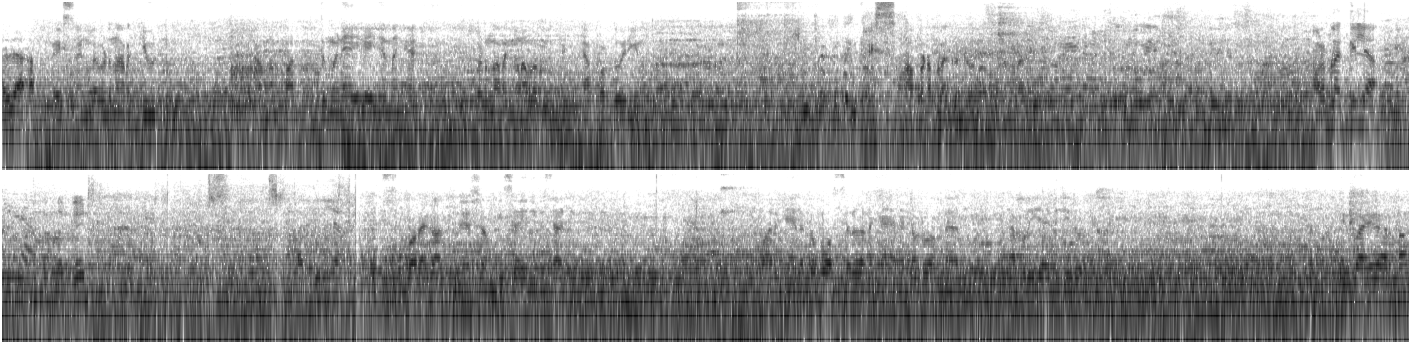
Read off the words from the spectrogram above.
അല്ല. ഞങ്ങൾ ഇവിടെ നിന്ന് ഇറക്കി വിട്ടു. കാരണം പത്ത് മണി ആയി കഴിഞ്ഞാൽ തന്നെ ഇവിടെ നിന്ന് ഇറങ്ങണം പറഞ്ഞിട്ട് ഞാൻ അപ്പുറത്ത് വരിക അവിടെ പ്ലഗ് ഉണ്ട് അവിടെ പ്ലഗ് ഇല്ല. പ്ലഗ് ഇല്ല. കുറേ കാലത്തിന് ശേഷം ഡിസൈനിങ് സ്റ്റാർട്ട് ചെയ്തിട്ടുണ്ട് വരയ്ക്കാനൊക്കെ പോസ്റ്റർ വേണമെങ്കിൽ എന്നോട് പറഞ്ഞാൽ മതി. ഞാൻ ഫ്രീ ആയിട്ട് ചെയ്ത് കൊടുക്കില്ല ആയി കാരണം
